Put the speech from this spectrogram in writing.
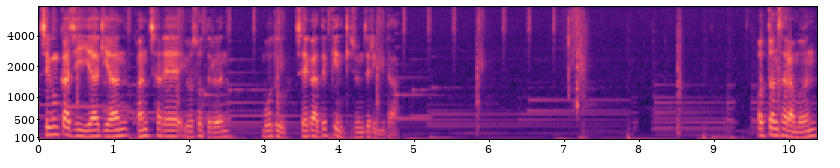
지금까지 이야기한 관찰의 요소들은 모두 제가 느낀 기준들입니다. 어떤 사람은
